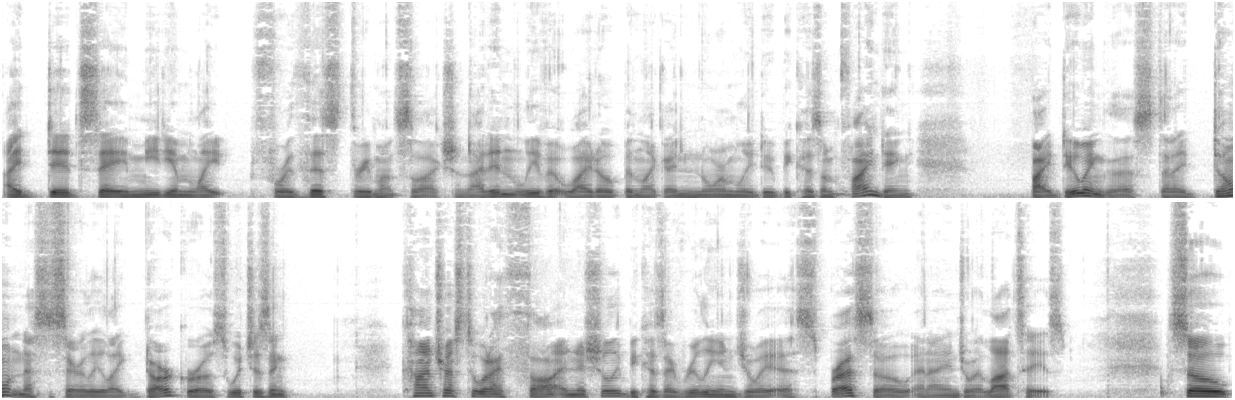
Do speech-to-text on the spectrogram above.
I did say medium light for this three month selection. I didn't leave it wide open like I normally do because I'm finding by doing this that I don't necessarily like dark roast, which is in contrast to what I thought initially because I really enjoy espresso and I enjoy lattes. So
